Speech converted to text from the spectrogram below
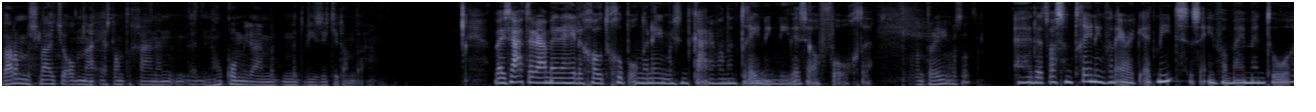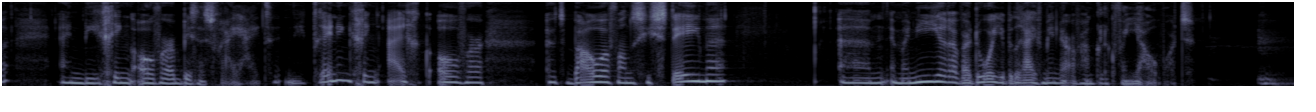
waarom besluit je om naar Estland te gaan en, en hoe kom je daar, met, met wie zit je dan daar? Wij zaten daar met een hele grote groep ondernemers in het kader van een training die we zelf volgden. Wat een training was dat? Eh, dat was een training van Eric Edmeets, dat is een van mijn mentoren. En die ging over businessvrijheid. En Die training ging eigenlijk over het bouwen van systemen ehm, en manieren waardoor je bedrijf minder afhankelijk van jou wordt.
